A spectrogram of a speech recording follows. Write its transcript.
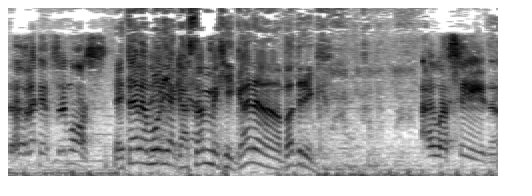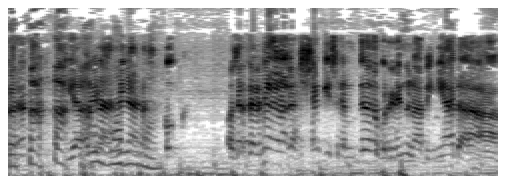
La verdad que fuimos... ¿Está la Moria Kazán mexicana, Patrick? Algo así, ¿entendés? Y había unas minas... O sea, terminan las yankees en pedo corriendo una piñata.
